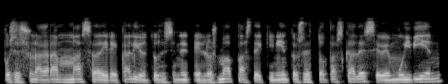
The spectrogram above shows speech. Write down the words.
pues es una gran masa de aire cálido. Entonces, en, los mapas de 500 hectopascales se ve muy bien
